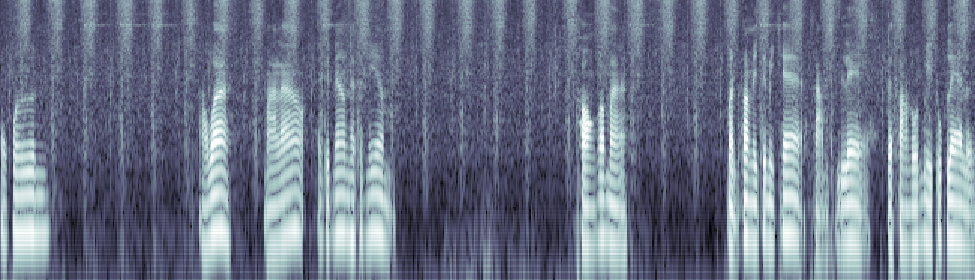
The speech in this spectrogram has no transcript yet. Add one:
หกหมื่นเอาว่ามาแล้วไทเทเนียมไทเทเนียม ทองก็มา เหมือนฝั่งนี้จะมีแค่สามทีแร่แต่ฝั่งนู้นมีทุกแร่เลย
